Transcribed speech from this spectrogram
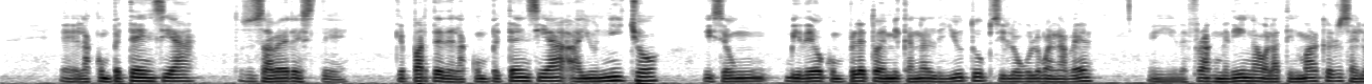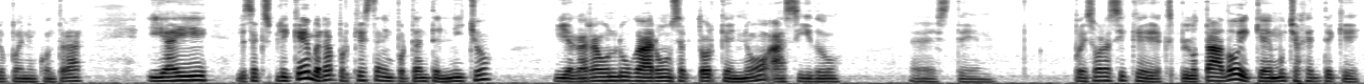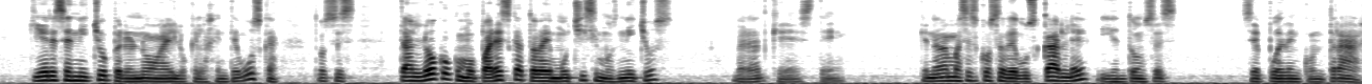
eh, la competencia, entonces saber este qué parte de la competencia hay un nicho, hice un video completo en mi canal de YouTube, si luego lo van a ver, y de Frank Medina o Latin Markers, ahí lo pueden encontrar y ahí les expliqué, ¿verdad?, por qué es tan importante el nicho y agarrar un lugar, un sector que no ha sido, este, pues ahora sí que explotado y que hay mucha gente que quiere ese nicho, pero no hay lo que la gente busca. Entonces, tan loco como parezca, todavía hay muchísimos nichos, ¿verdad? Que este, que nada más es cosa de buscarle y entonces se puede encontrar.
